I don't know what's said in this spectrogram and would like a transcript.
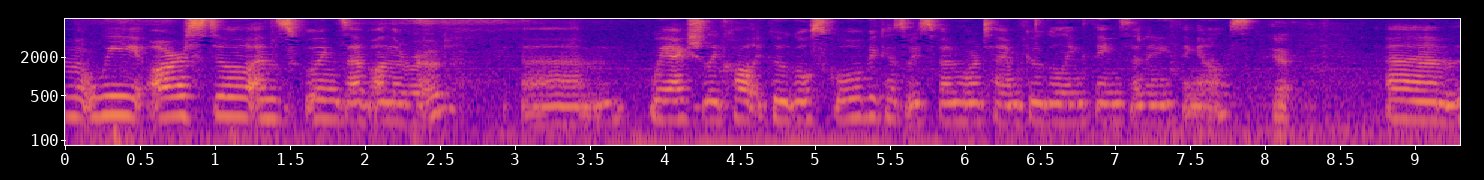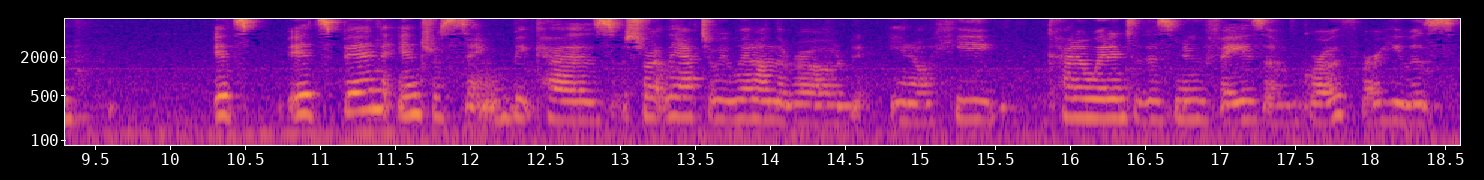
Um, We are still unschooling Zeb on the road. Um, we actually call it Google School because we spend more time Googling things than anything else. Yeah. Um, it's it's been interesting because shortly after we went on the road, you know, he kind of went into this new phase of growth where he was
